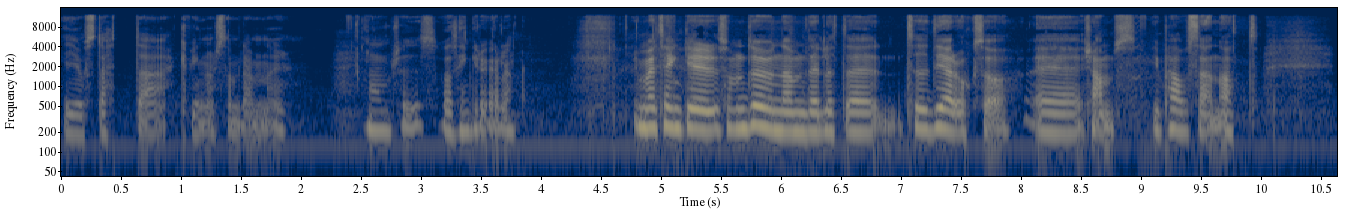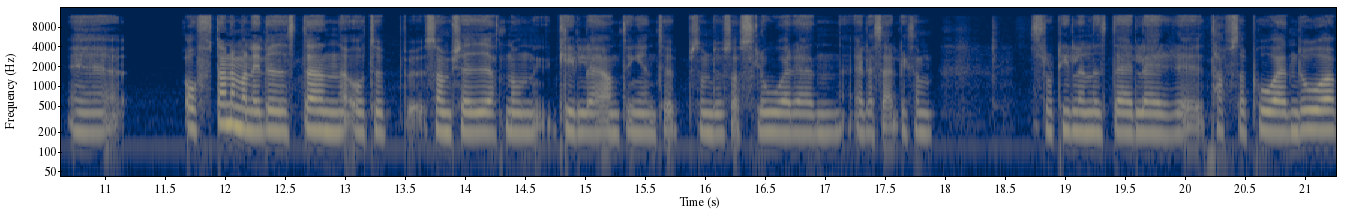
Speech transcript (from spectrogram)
i att stötta kvinnor som lämnar. Ja, precis. Vad tänker du, Elin? Men jag tänker som du nämnde lite tidigare också, eh, Shams, i pausen. Att eh, ofta när man är liten och typ som tjej att någon kille antingen typ som du sa slår en eller så här, liksom slår till en lite eller eh, tafsar på en. Då,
